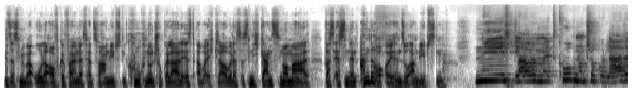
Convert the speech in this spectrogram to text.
Es ist mir bei Ole aufgefallen, dass er zwar am liebsten Kuchen und Schokolade isst, aber ich glaube, das ist nicht ganz normal. Was essen denn andere Eulen so am liebsten? Nee, ich glaube, mit Kuchen und Schokolade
